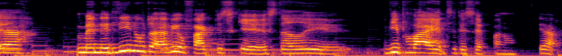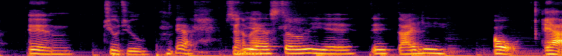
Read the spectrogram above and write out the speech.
ja, men øh, lige nu der er vi jo faktisk øh, stadig, øh, vi er på vej ind til december nu. Ja, Øhm, 2020. ja. Vi er stadig i øh, det dejlige år. Ja,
